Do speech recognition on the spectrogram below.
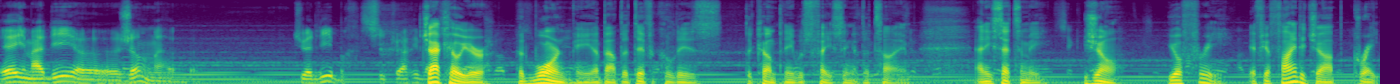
Et il m'a dit, euh, Jean, euh, tu es libre si tu arrives Jack Heuer had warned me about the difficulties the company was facing at the time. And he said to me, Jean, you're free. If you find a job, great,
